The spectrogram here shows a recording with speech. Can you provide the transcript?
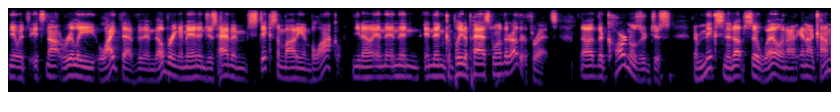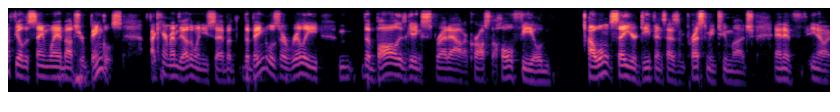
You know, it's it's not really like that for them. They'll bring him in and just have him stick somebody and block them. You know, and and then and then complete a pass to one of their other threats. Uh, the Cardinals are just they're mixing it up so well, and I and I kind of feel the same way about your Bengals. I can't remember the other one you said, but the Bengals are really the ball is getting spread out across the whole field. I won't say your defense has impressed me too much. And if, you know,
